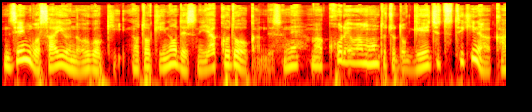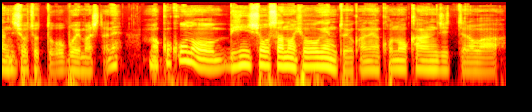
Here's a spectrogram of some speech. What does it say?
前後左右の動きの時のですね、躍動感ですね。まあこれはほんとちょっと芸術的な感じをちょっと覚えましたね。まあここの敏捷さの表現というかね、この感じってのは、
